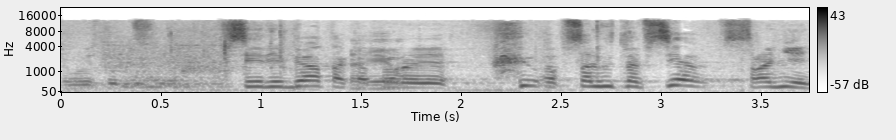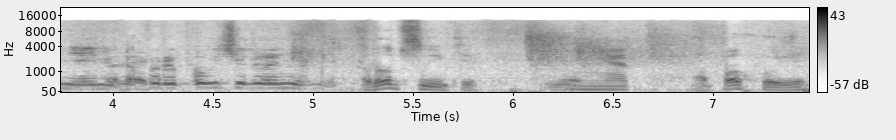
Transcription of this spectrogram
Вот тут все ребята, которые абсолютно все с ранениями, которые получили ранения. Родственники? Нет. А похоже.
